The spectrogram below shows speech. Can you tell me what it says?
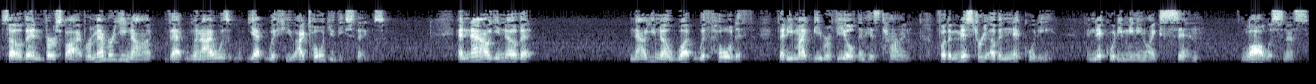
So then, verse five: Remember ye not that when I was yet with you, I told you these things, and now you know that. Now you know what withholdeth that he might be revealed in his time. For the mystery of iniquity, iniquity meaning like sin, lawlessness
